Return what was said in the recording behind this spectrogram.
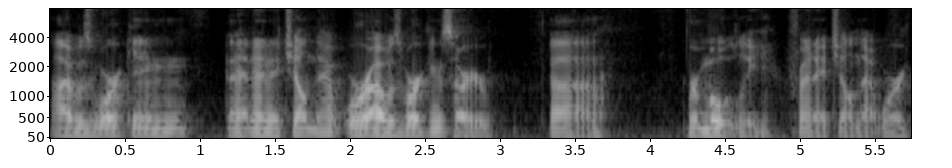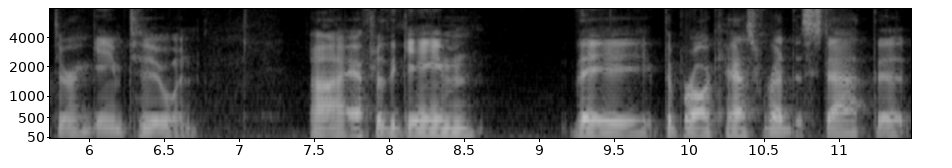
I was working at NHL Net, or I was working, sorry, uh, remotely for NHL Network during Game Two, and uh, after the game, they the broadcast read the stat that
